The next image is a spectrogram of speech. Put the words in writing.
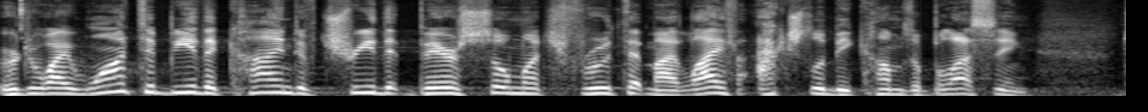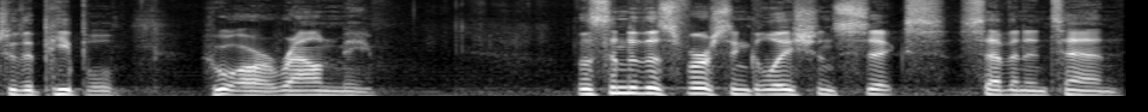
Or do I want to be the kind of tree that bears so much fruit that my life actually becomes a blessing to the people who are around me? Listen to this verse in Galatians 6, 7, and 10.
